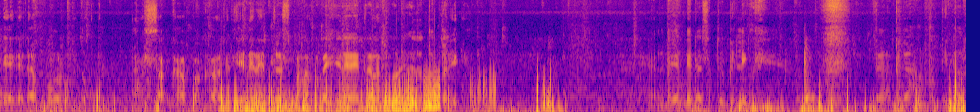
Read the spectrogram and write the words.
Dia ada dapur untuk masak apakah ada generator semalam pakai generator lah tadi. Then dia ada satu bilik tengah-tengah untuk tidur.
